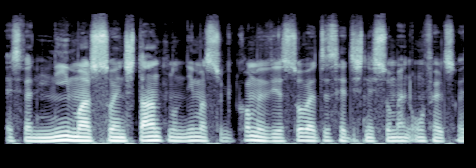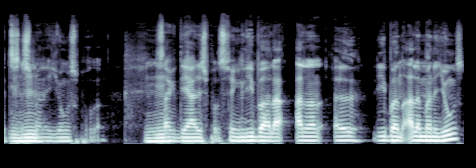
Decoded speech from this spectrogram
es wär niemals so entstanden und niemals so gekommen, wie es so weit ist, hätte ich nicht so mein Umfeld, so hätte ich Mhm. nicht meine Jungs, Bruder. Mhm. Ich sag dir ehrlich, deswegen lieber, alle, alle, äh, lieber an alle meine Jungs.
